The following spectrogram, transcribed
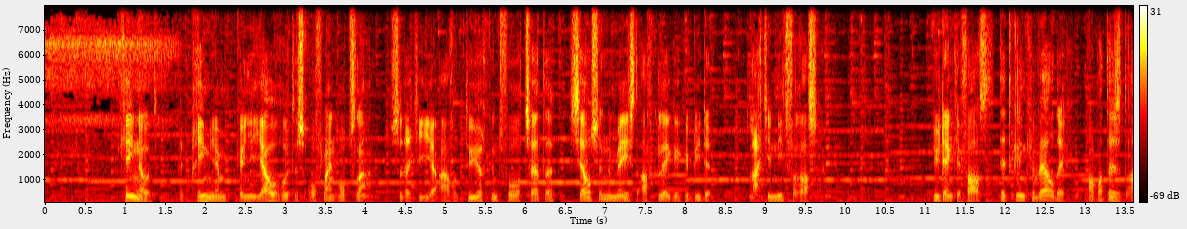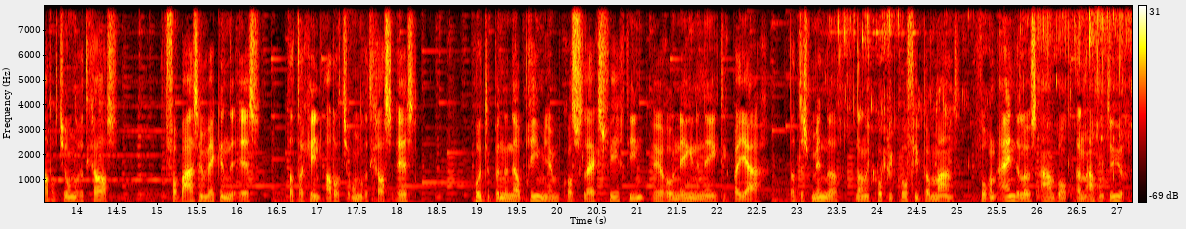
Geen nood, met Premium kun je jouw routes offline opslaan, zodat je je avontuur kunt voortzetten, zelfs in de meest afgelegen gebieden. Laat je niet verrassen. Nu denk je vast, dit klinkt geweldig, maar wat is het addertje onder het gras? Het verbazingwekkende is dat er geen addertje onder het gras is. Route.nl Premium kost slechts 14,99 euro per jaar. Dat is minder dan een kopje koffie per maand voor een eindeloos aanbod aan avonturen.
